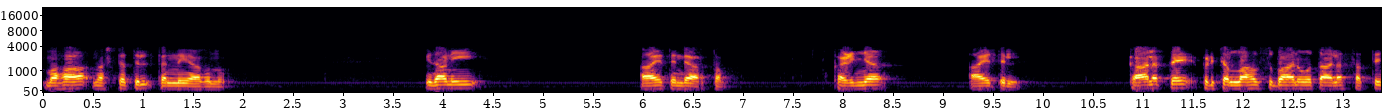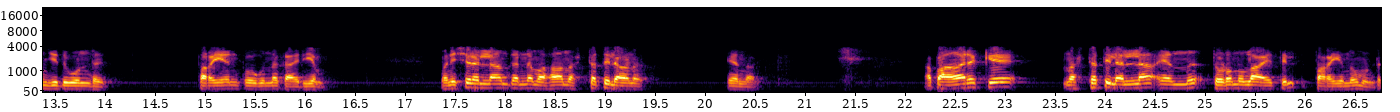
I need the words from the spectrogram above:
മഹാ നഷ്ടത്തിൽ തന്നെയാകുന്നു ഇതാണ് ഈ ആയത്തിന്റെ അർത്ഥം. കഴിഞ്ഞ ആയത്തിൽ കാലത്തെ പിടിച്ച അള്ളാഹു സുബാനു താല സത്യം ചെയ്തുകൊണ്ട് പറയാൻ പോകുന്ന കാര്യം മനുഷ്യരെല്ലാം തന്നെ മഹാനഷ്ടത്തിലാണ് എന്നാണ്. അപ്പൊ ആരൊക്കെ നഷ്ടത്തിലല്ല എന്ന് തുടർന്നുള്ള ആയത്തിൽ പറയുന്നുമുണ്ട്.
